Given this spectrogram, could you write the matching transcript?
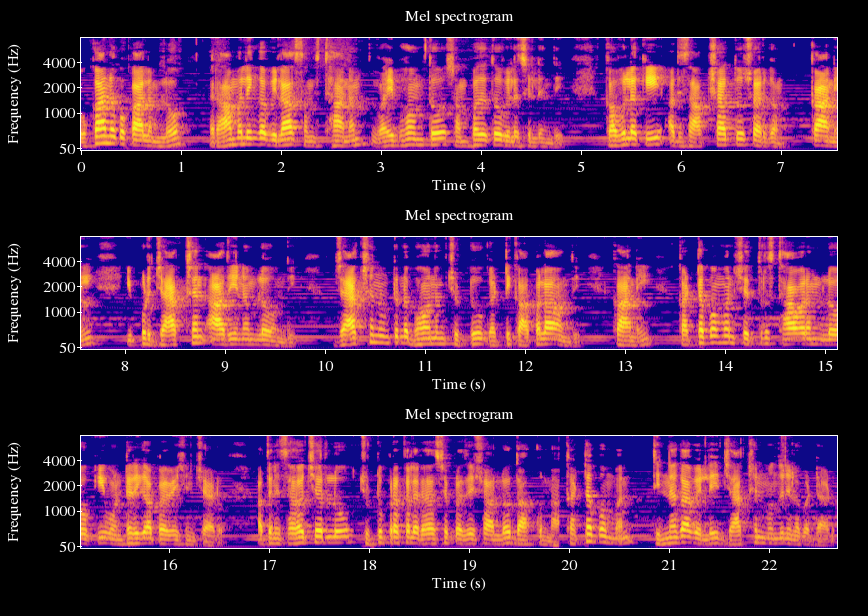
ఒకానొక కాలంలో రామలింగ విలాస్ సంస్థానం వైభవంతో సంపదతో విలసిల్లింది. కవులకి అది సాక్షాత్తు స్వర్గం. కానీ ఇప్పుడు జాక్సన్ ఆధీనంలో ఉంది. జాక్సన్ ఉంటున్న భవనం చుట్టూ గట్టి కాపలా ఉంది. కానీ కట్టబొమ్మన్ శత్రు స్థావరంలోకి ఒంటరిగా ప్రవేశించాడు. అతని సహచరులు చుట్టుప్రక్కల రహస్య ప్రదేశాల్లో దాక్కున్నారు. కట్టబొమ్మన్ తిన్నగా వెళ్ళి జాక్సన్ ముందు నిలబడ్డాడు.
